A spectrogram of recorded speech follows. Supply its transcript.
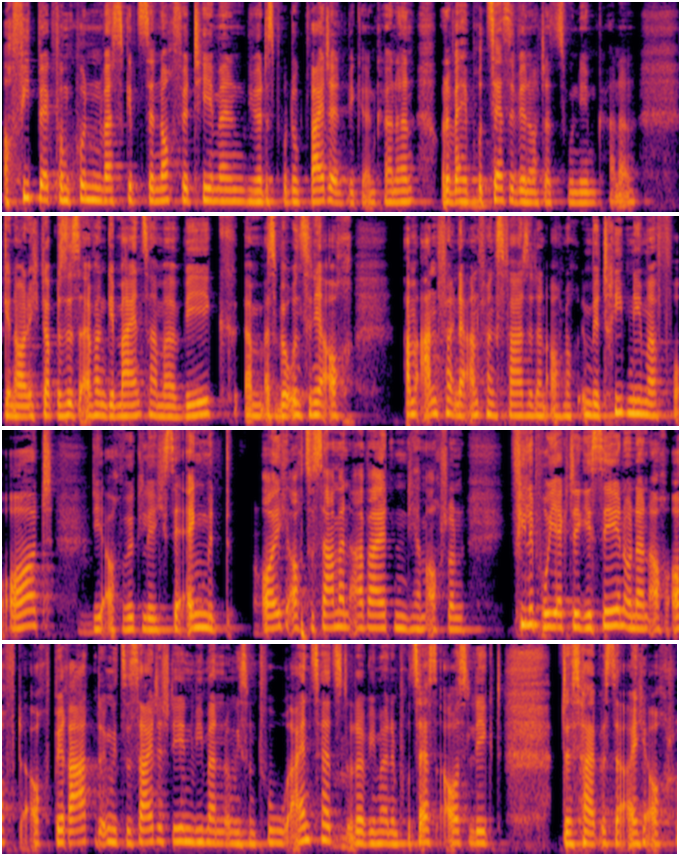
auch Feedback vom Kunden, was gibt's denn noch für Themen, wie wir das Produkt weiterentwickeln können oder welche Prozesse wir noch dazu nehmen können. Genau, und ich glaube, das ist einfach ein gemeinsamer Weg. Ähm, also bei uns sind ja auch am Anfang, in der Anfangsphase dann auch noch im Betriebnehmer vor Ort, die auch wirklich sehr eng mit euch auch zusammenarbeiten. Die haben auch schon viele Projekte gesehen und dann auch oft auch beratend irgendwie zur Seite stehen, wie man irgendwie so ein Tool einsetzt oder wie man den Prozess auslegt. Deshalb ist da eigentlich auch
